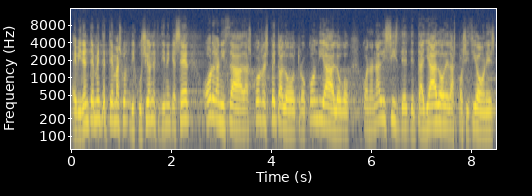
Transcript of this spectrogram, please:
Evidentemente, temas, discusiones que tienen que ser organizadas, con respeto al otro, con diálogo, con análisis detallado de las posiciones,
